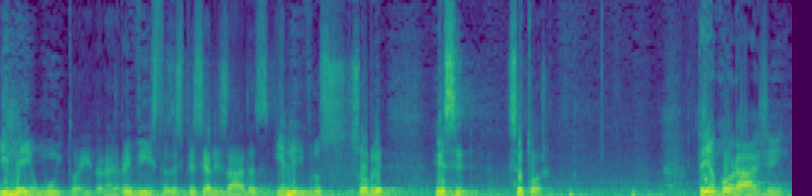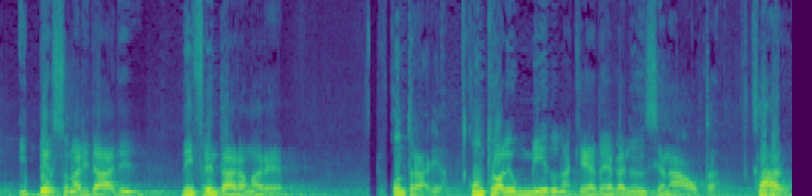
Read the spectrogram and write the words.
E leio muito ainda, né? revistas especializadas e livros sobre esse setor. Tenha coragem e personalidade de enfrentar a maré contrária. Controle o medo na queda e a ganância na alta. Claro,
